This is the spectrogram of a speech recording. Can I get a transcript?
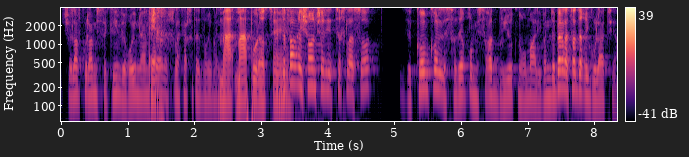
שאליו כולם מסתכלים ורואים לאן אפשר איך לקחת את הדברים האלה. מה, מה הפעולות? אה? הדבר הראשון שאני צריך לעשות, זה קודם כל לסדר פה משרד בריאות נורמלי, ואני מדבר על הצד הרגולציה.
